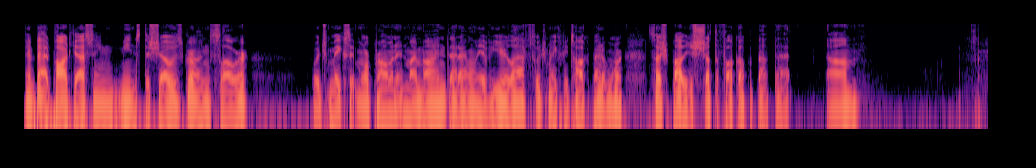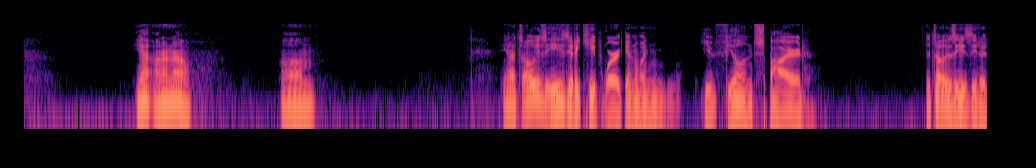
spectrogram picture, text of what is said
and bad podcasting means the show is growing slower which makes it more prominent in my mind that I only have a year left, which makes me talk about it more. So I should probably just shut the fuck up about that. Um, yeah, I don't know. Um, you know, it's always easy to keep working when you feel inspired. It's always easy to,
